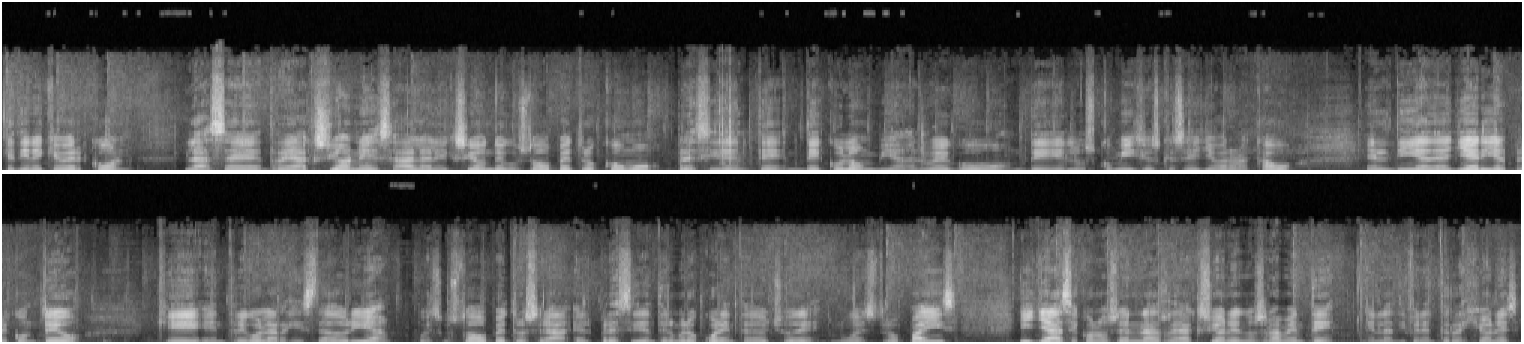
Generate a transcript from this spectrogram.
que tiene que ver con las eh, reacciones a la elección de Gustavo Petro como presidente de Colombia, luego de los comicios que se llevaron a cabo el día de ayer y el preconteo que entregó la registraduría, pues Gustavo Petro será el presidente número 48 de nuestro país y ya se conocen las reacciones no solamente en las diferentes regiones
